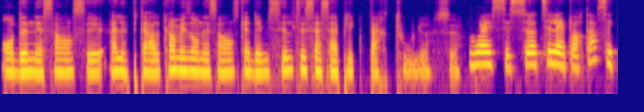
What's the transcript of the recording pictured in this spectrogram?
on donne naissance, heu, à l'hôpital qu'en maison naissance, qu'à domicile, ça s'applique partout. Ouais, c'est ça. L'important, c'est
